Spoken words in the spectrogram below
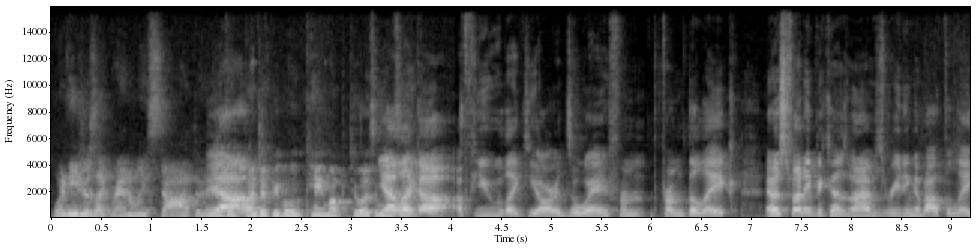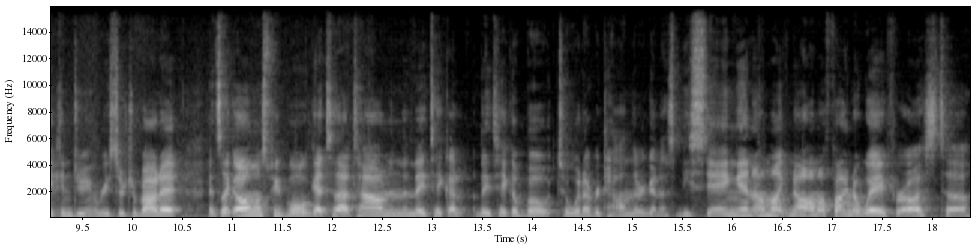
When he just like randomly stopped, and there's Yeah. a bunch of people who came up to us and Yeah, was like like, a, a few like yards away from from the lake. It was funny because when I was reading about the lake and doing research about it, It's like oh, most people get to that town and then they take a they take a boat to whatever town they're gonna be staying in. I'm like, no, I'm gonna find a way for us to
